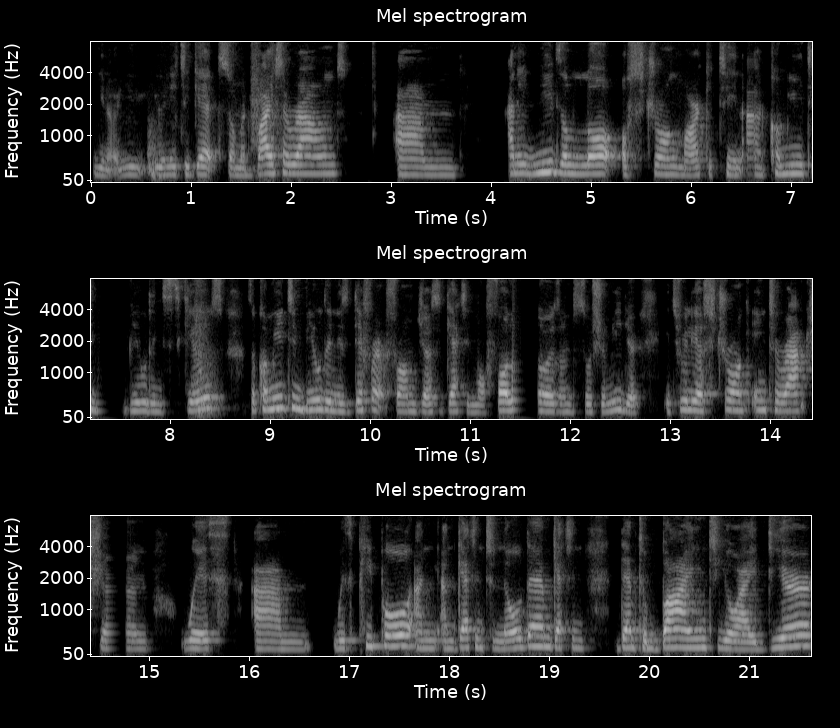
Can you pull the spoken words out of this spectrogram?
you know you, you need to get some advice around. Um, and it needs a lot of strong marketing and community building skills. So community building is different from just getting more followers on social media. It's really a strong interaction with um, with people and, and getting to know them, getting them to buy into your idea,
